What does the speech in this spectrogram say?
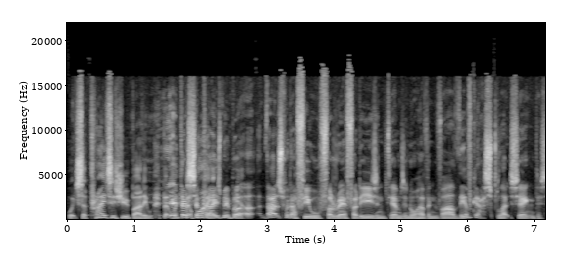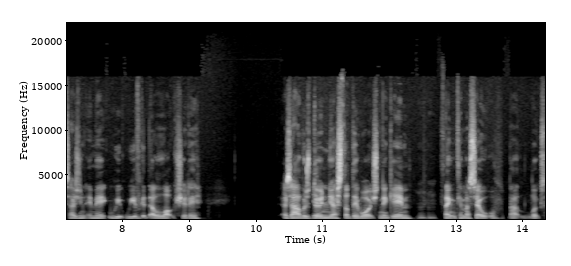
which surprises you, Barry. But, it does why? surprise me, but Yeah. uh, that's what I feel for referees in terms of not having VAR. They've got a split second decision to make. We, we've got the luxury, as I was Yeah. doing yesterday watching the game, think to myself, oh, that looks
